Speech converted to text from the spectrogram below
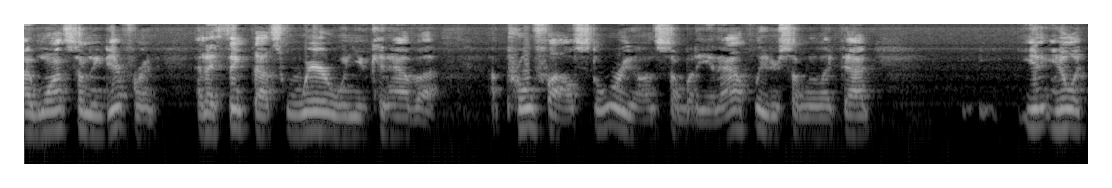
I want something different and i think that's where when you can have a a profile story on somebody, an athlete or something like that, you, you know what?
